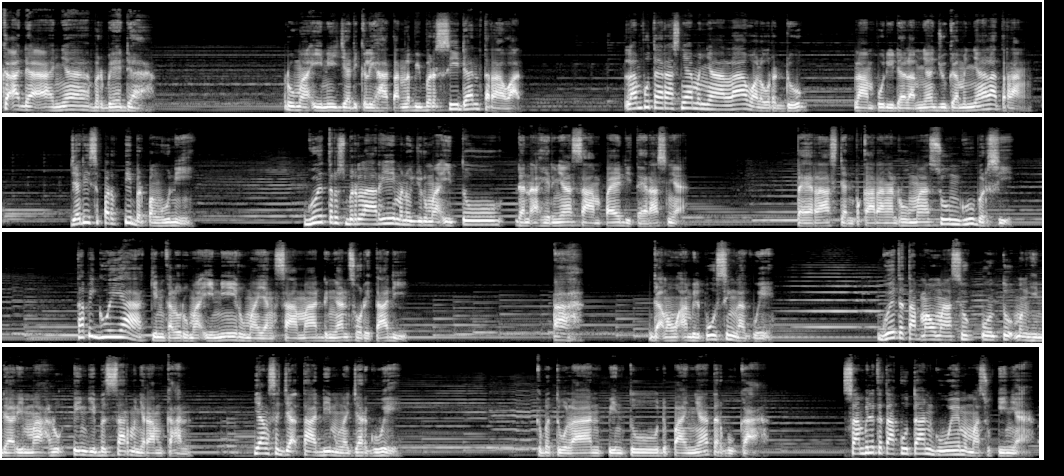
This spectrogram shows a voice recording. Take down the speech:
keadaannya berbeda rumah ini jadi kelihatan lebih bersih dan terawat. Lampu terasnya menyala walau redup, lampu di dalamnya juga menyala terang. Jadi seperti berpenghuni. Gue terus berlari menuju rumah itu dan akhirnya sampai di terasnya. Teras dan pekarangan rumah sungguh bersih. Tapi gue yakin kalau rumah ini rumah yang sama dengan sore tadi. Ah, Gak mau ambil pusing lah gue Gue tetap mau masuk untuk menghindari makhluk tinggi besar menyeramkan Yang sejak tadi mengejar gue. Kebetulan pintu depannya terbuka. Sambil ketakutan gue memasukinya.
